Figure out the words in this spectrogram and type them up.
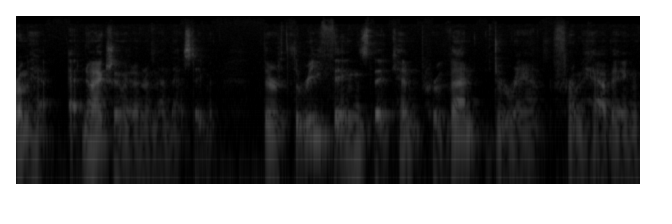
from ha- no actually I'm going to amend that statement. There are three things that can prevent Durant from having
